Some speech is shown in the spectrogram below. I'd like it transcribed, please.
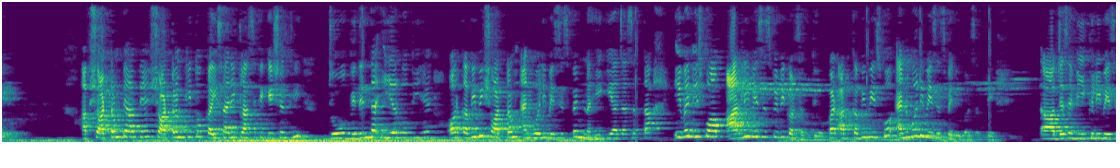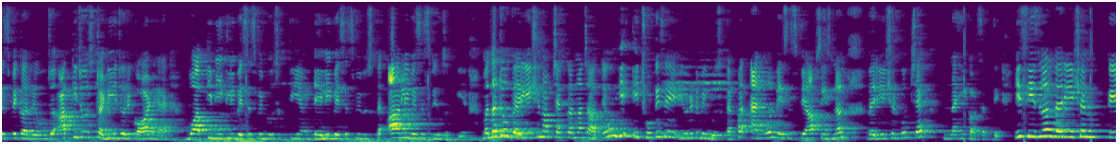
अब शॉर्ट टर्म पे आते हैं। शॉर्ट टर्म की तो कई सारी क्लासिफिकेशन थी जो विद इन द ईयर होती है और कभी भी शॉर्ट टर्म एनुअली बेसिस पे नहीं किया जा सकता। इवन इसको आप आर्ली बेसिस पे भी कर सकते हो, पर आप कभी भी इसको एनुअली बेसिस पे नहीं कर सकते। आप जैसे वीकली बेसिस पे कर रहे हो, जो आपकी जो स्टडी जो रिकॉर्ड है, वो आपकी वीकली बेसिस पे भी हो सकती है डेली बेसिस पे भी हो सकता है आर्ली बेसिस पे हो सकती है। मतलब जो वेरिएशन आप चेक करना चाहते हो, ये एक छोटे से यूनिट में भी हो सकता है, पर एनुअल बेसिस पे आप सीजनल वेरिएशन को चेक नहीं कर सकते। ये सीजनल वेरिएशन के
